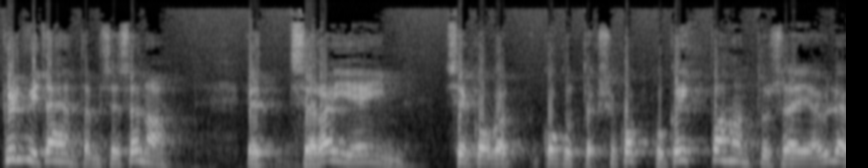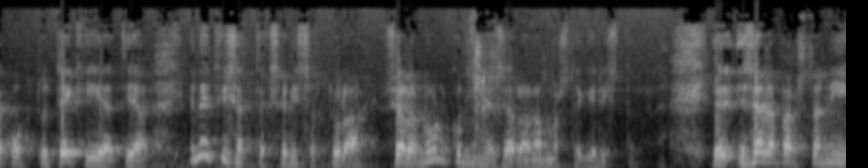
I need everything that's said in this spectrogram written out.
külvi tähendamise sõna, et see raiein see kogutakse kokku kõik pahanduse ja ülekohtu tegijad ja, ja need visatakse lihtsalt tule, seal on ulgumine, seal on hammaste kiristamine. ja, ja sellepärast on nii,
